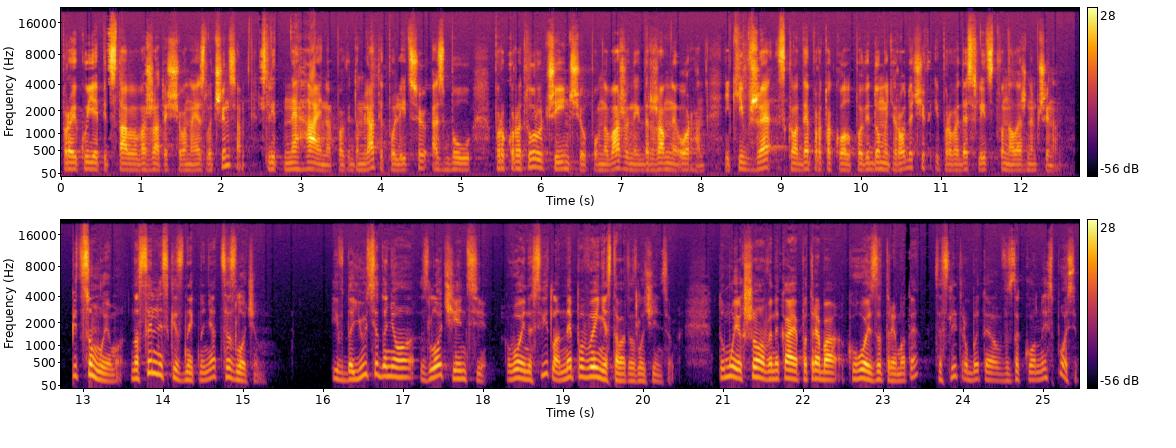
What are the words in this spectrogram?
про яку є підстави вважати, що вона є злочинцем, слід негайно повідомляти поліцію, СБУ, прокуратуру чи інший уповноважений державний орган, який вже складе протокол, повідомить родичів і проведе слідство належним чином. Підсумуємо: насильницьке зникнення це злочин. І вдаються до нього злочинці. Воїни світла не повинні ставати злочинцями. Тому, якщо виникає потреба когось затримати, це слід робити в законний спосіб.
